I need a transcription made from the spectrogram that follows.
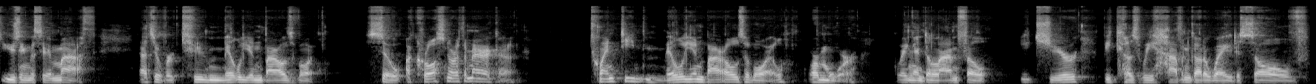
using the same math. That's over two million barrels of oil. So across North America, 20 million barrels of oil or more going into landfill each year because we haven't got a way to solve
